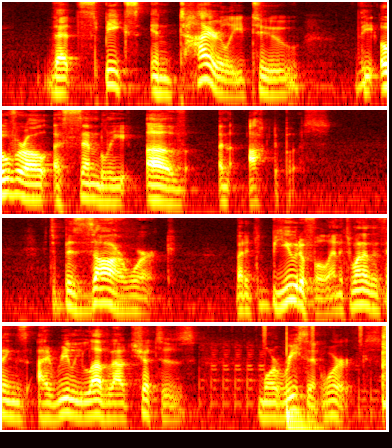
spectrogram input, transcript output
that speaks entirely to the overall assembly of an octopus. It's a bizarre work, but it's beautiful, and it's one of the things I really love about Schutz's more recent works.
